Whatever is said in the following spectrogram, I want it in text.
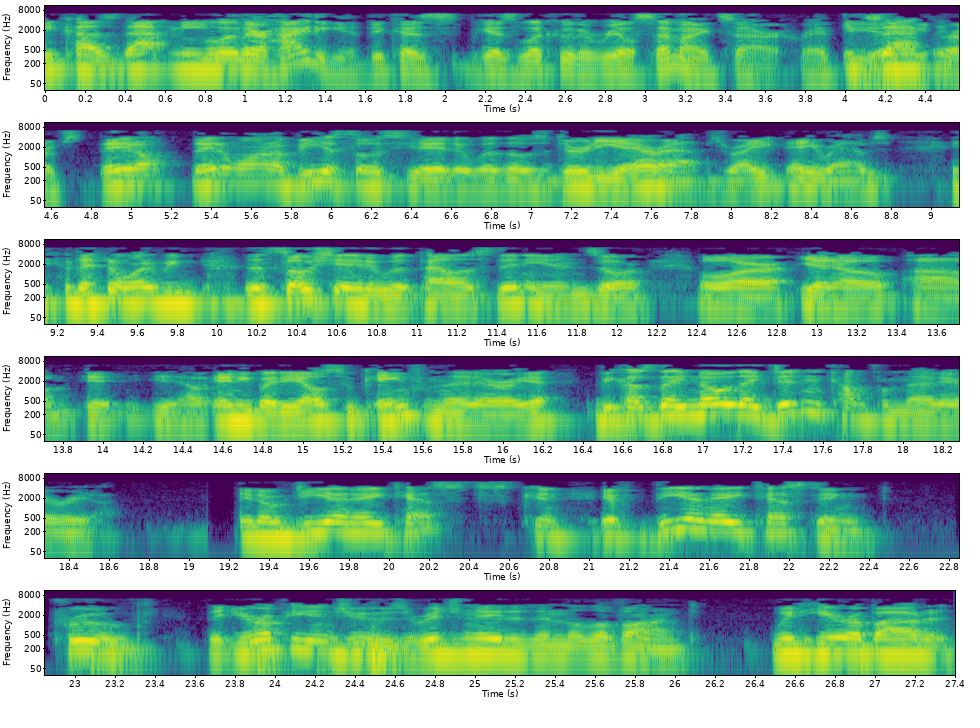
because that means well they're hiding it because because look who the real Semites are, right? The, exactly. Uh, the they don't they don't want to be associated with those dirty Arabs, right? Arabs. they don't want to be associated with Palestinians or or you know um, it, you know anybody else who came from that area because they know they didn't come from that area. You know, DNA tests can if DNA testing proved that European Jews originated in the Levant, we'd hear about it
